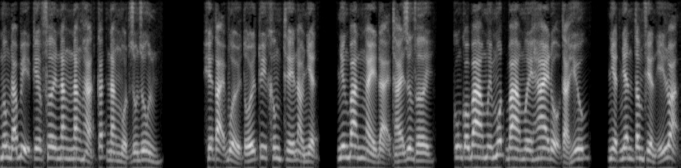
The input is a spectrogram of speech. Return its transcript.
mông đã bị kia phơi năng năng hạt cắt năng một run run. Hiện tại buổi tối tuy không thế nào nhiệt, nhưng ban ngày đại thái dương phơi, cũng có 31-32 độ tả hữu, nhiệt nhân tâm phiền ý loạn,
